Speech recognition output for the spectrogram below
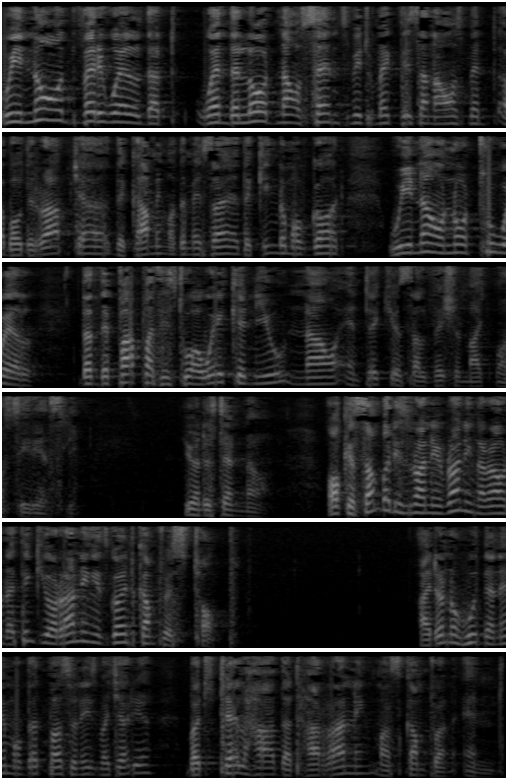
we know very well that when the Lord now sends me to make this announcement about the rapture, the coming of the Messiah, the kingdom of God, we now know too well that the purpose is to awaken you now and take your salvation much more seriously. You understand now? Okay, somebody's running, running around. I think your running is going to come to a stop. I don't know who the name of that person is, Macharia, but tell her that her running must come to an end.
